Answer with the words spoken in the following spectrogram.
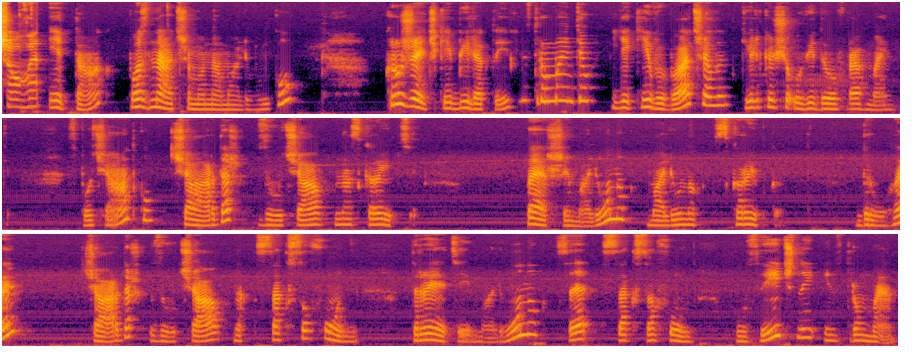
Речовина. І так, позначимо на малюнку кружечки біля тих інструментів, які ви бачили тільки що у відеофрагменті. Спочатку чардаш звучав на скрипці. Перший малюнок малюнок скрипки. Другий чардаш звучав на саксофоні. Третій малюнок це саксофон, музичний інструмент.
